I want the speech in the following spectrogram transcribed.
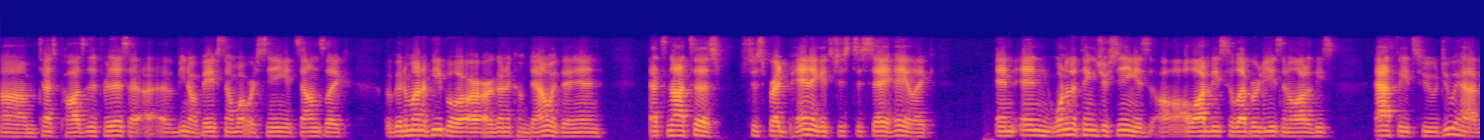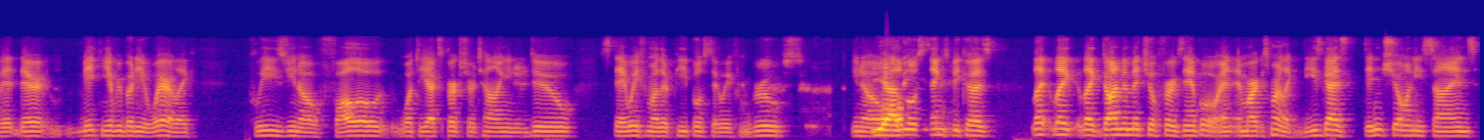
um, test positive for this. I, I, you know, based on what we're seeing, it sounds like a good amount of people are, are going to come down with it, and that's not to to spread panic. It's just to say, hey, like, and and one of the things you're seeing is a, a lot of these celebrities and a lot of these athletes who do have it, they're making everybody aware, like, please, you know, follow what the experts are telling you to do. Stay away from other people. Stay away from groups. You know, Yeah, all those things because like like like Donovan Mitchell, for example, and, and Marcus Smart, like these guys didn't show any signs,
